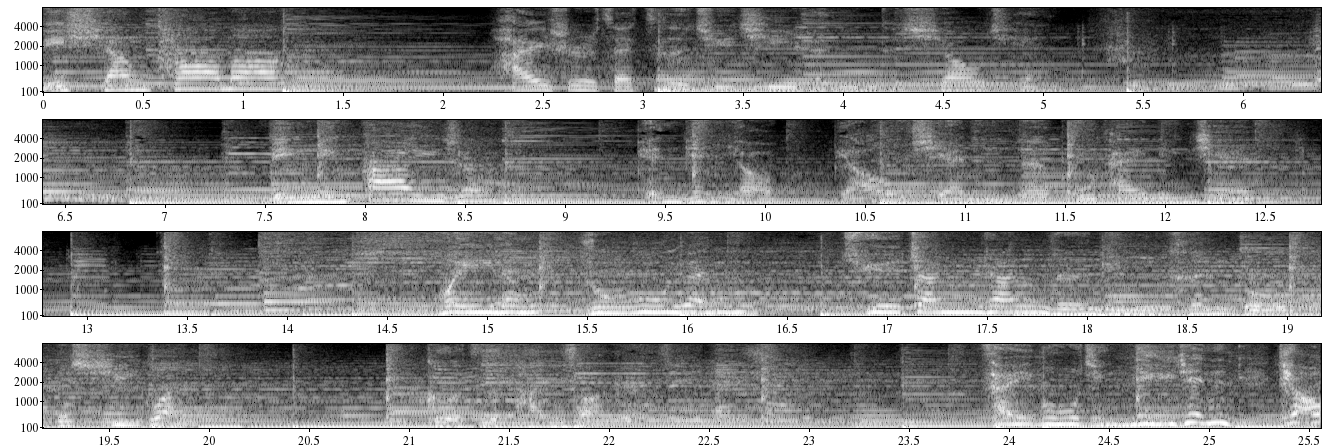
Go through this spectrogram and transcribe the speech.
你想他吗？还是在自欺欺人的消遣？明明爱着，要表现得不太明显。未能如愿，却沾染了你很多的习惯。各自盘算，在不经意间挑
